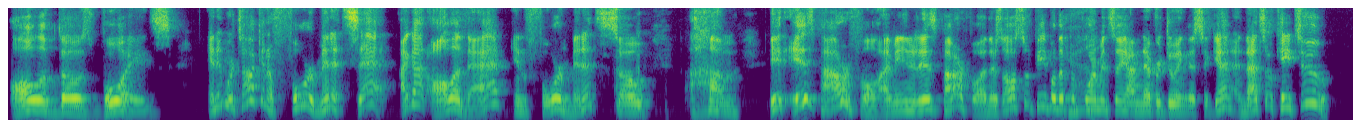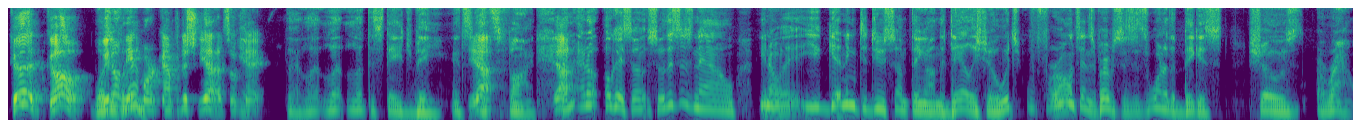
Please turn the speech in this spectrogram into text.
all of those voids. And we're talking a four minute set. I got all of that in four minutes. So um it is powerful i mean it is powerful and there's also people that Yeah. perform and say i'm never doing this again and that's okay too good go we Wasn't don't need them. more competition yeah that's okay let, let, let, let the stage be. It's Yeah. it's fine. Yeah. And, and uh, okay, so so this is now you know you're getting to do something on the Daily Show, which for all intents and purposes is one of the biggest shows around,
